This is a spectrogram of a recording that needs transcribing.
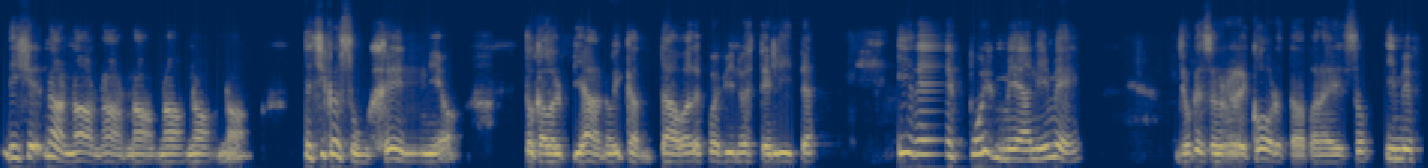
Dije, no, no, no, no, no, no, no. Este chico es un genio. Tocaba el piano y cantaba, después vino Estelita. Y después me animé, yo que soy recorta para eso, y me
